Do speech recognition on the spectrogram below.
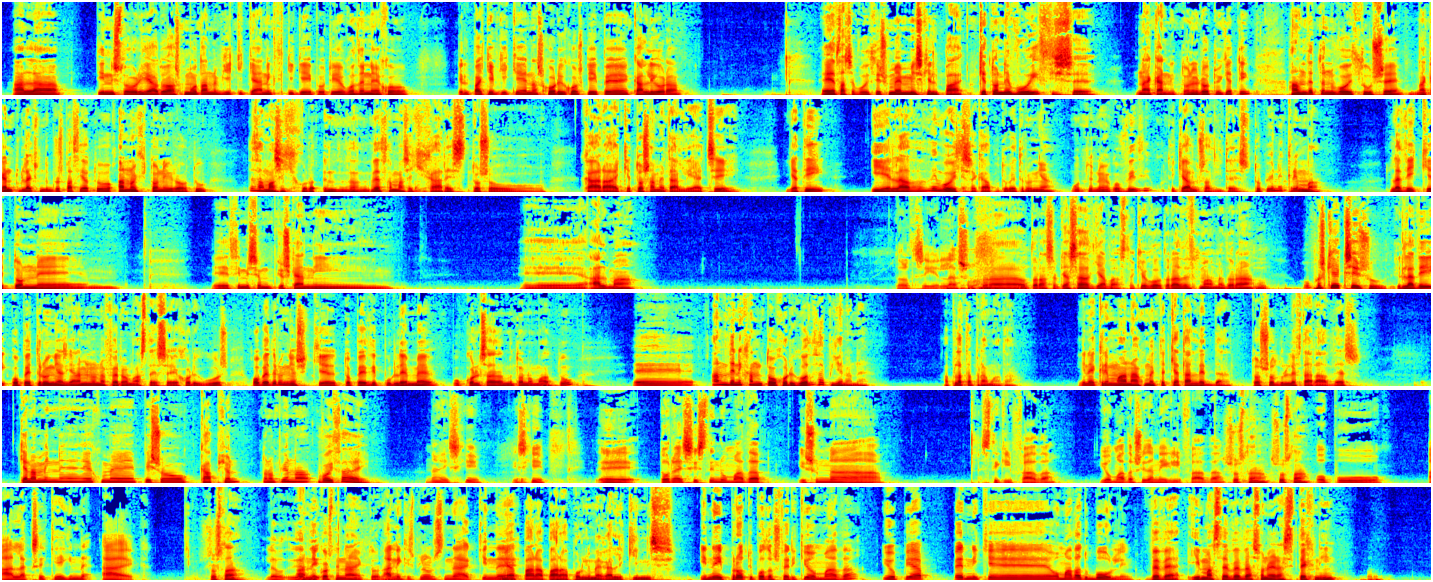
Αλλά την ιστορία του, ας πούμε, όταν βγήκε και ανοίχθηκε και είπε ότι εγώ δεν έχω και λοιπά, και βγήκε ένας χορηγός και είπε καλή ώρα. Ε, θα σε βοηθήσουμε εμείς και λοιπά. Και τον βοήθησε να κάνει το όνειρό του, γιατί αν δεν τον βοηθούσε να κάνει τουλάχιστον την προσπάθεια του, αν όχι το όνειρό του, δεν θα μας έχει, χωρο- ε, δεν θα μας έχει χαρέσει τόσο χαρά και τόσα μετάλλια, έτσι. Γιατί η Ελλάδα δεν βοήθησε κάπου τον Πετρούνια, ούτε τον Ιακωβίδη, ούτε και άλλους αθλητές, το οποίο είναι κρίμα. Δηλαδή και τον... Ε, ε, θύμισε μου ποιος κάνει ε, άλμα. Τώρα θα σε γελάσω. Τώρα, τώρα σε πιάσα διάβαστο κι εγώ, τώρα δεν θυμάμαι τώρα. Όπως και εξίσου. Δηλαδή, ο Πετρούνιας, για να μην αναφερόμαστε σε χορηγούς, ο Πετρούνιας και το παιδί που λέμε, που κόλλησα με το όνομά του, ε, αν δεν είχαν το χορηγό, δεν θα πηγαίνανε. Απλά τα πράγματα. Είναι κρίμα να έχουμε τέτοια ταλέντα, τόσο δουλευταράδες, και να μην ε, έχουμε πίσω κάποιον τον οποίο να βοηθάει. Ναι, ισχύει. ισχύει. Ε, τώρα εσύ στην ομάδα ήσουν στη Γλυφάδα. Η ομάδα σου ήταν η Γλυφάδα, Σωστά, σωστά. όπου άλλαξε και έγινε ΑΕΚ. Σωστά. Δηλαδή, Ανήκω στην ΑΕΚ τώρα. Ανήκεις πλέον στην ΑΕΚ. Και Είναι, Μια πάρα πάρα πολύ μεγάλη κίνηση. είναι η πρώτη ποδοσφαιρική ομάδα η οποία παίρνει και ομάδα του bowling. Βέβαια, είμαστε βέβαια στον ερασιτέχνη.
